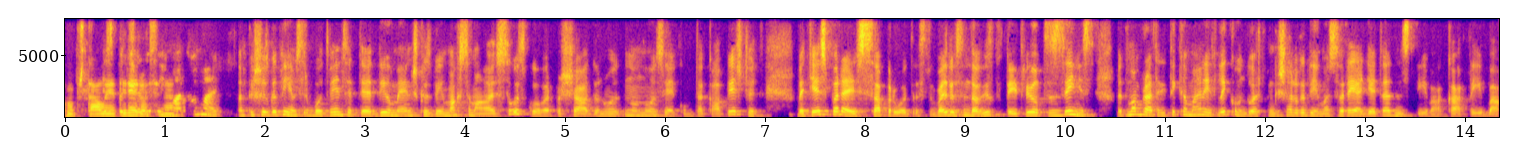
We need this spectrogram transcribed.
kopš tā lieta ir ierosināta. Es domāju, ka šis gadījums varbūt viens ir tie divi mēneši, kas bija maksimālais sots, ko var par šādu no, nu, noziegumu piešķirt. Bet, ja es pareizi saprotu, es baidos nedaudz izskatīt viltus ziņas, bet, manuprāt, arī tika mainīta likumdošana, ka šādu gadījumos var reaģēt administratīvā kārtībā.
